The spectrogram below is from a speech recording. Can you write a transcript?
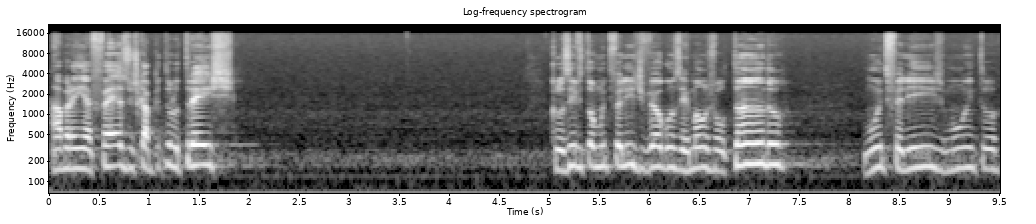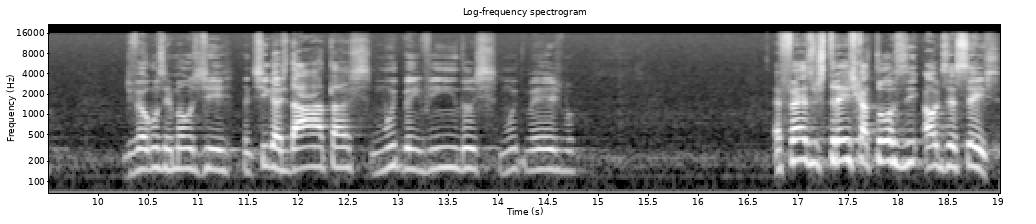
Abra em Efésios capítulo 3. Inclusive, estou muito feliz de ver alguns irmãos voltando. Muito feliz, muito. De ver alguns irmãos de antigas datas. Muito bem-vindos, muito mesmo. Efésios 3, 14 ao 16.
